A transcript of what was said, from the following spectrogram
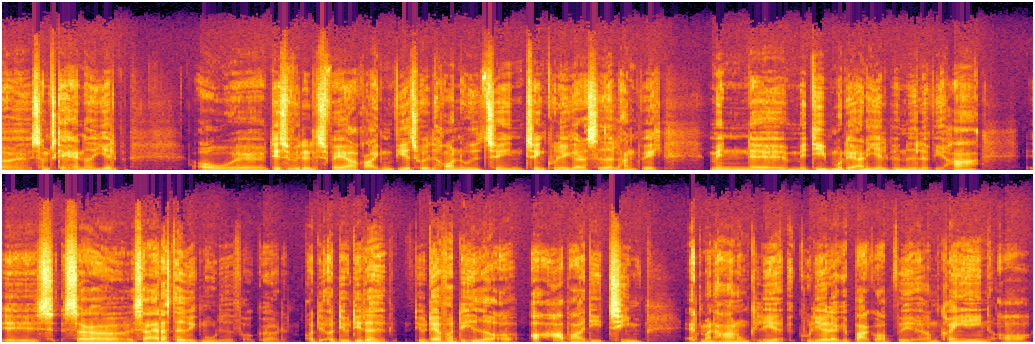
øh, som skal have noget hjælp. Og øh, det er selvfølgelig lidt sværere at række en virtuel hånd ud til en, til en kollega, der sidder langt væk. Men øh, med de moderne hjælpemidler, vi har, øh, så, så er der stadigvæk mulighed for at gøre det. Og det, og det, er, jo det, der, det er jo derfor, det hedder at, at arbejde i et team at man har nogle kolleger, der kan bakke op ved, omkring en, og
